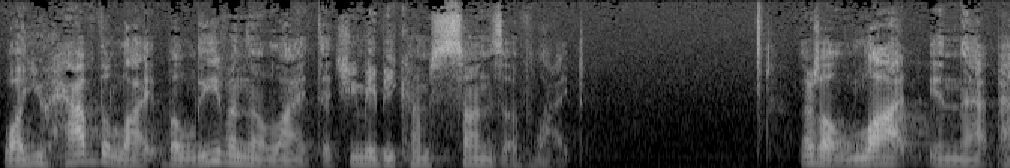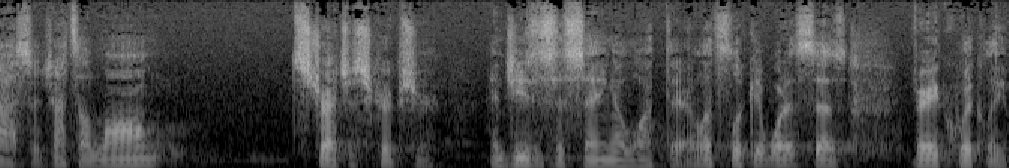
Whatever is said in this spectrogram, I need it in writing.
While you have the light, believe in the light that you may become sons of light. There's a lot in that passage. That's a long stretch of scripture. And Jesus is saying a lot there. Let's look at what it says very quickly.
